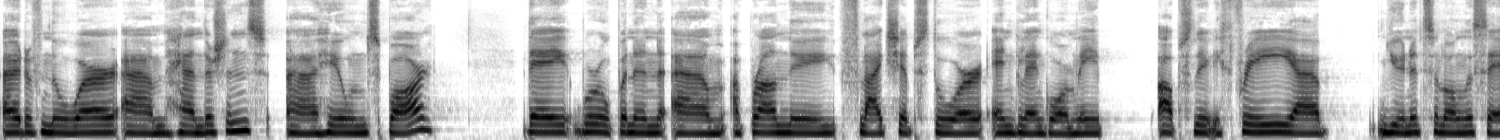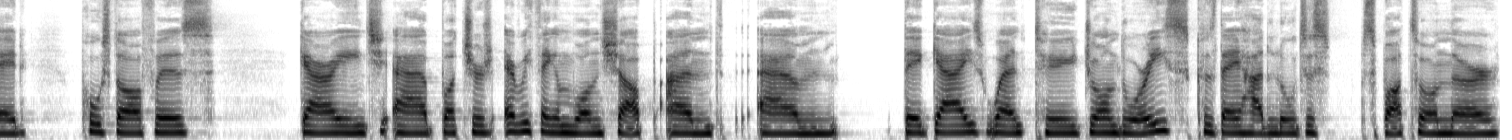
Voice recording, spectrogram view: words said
out of nowhere, um, Henderson's, uh, who owns Spar, they were opening um, a brand new flagship store in Glengormley, absolutely three uh, units along the side, post office, garage, uh, butchers, everything in one shop. And um, the guys went to John Dory's because they had loads of spots on their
